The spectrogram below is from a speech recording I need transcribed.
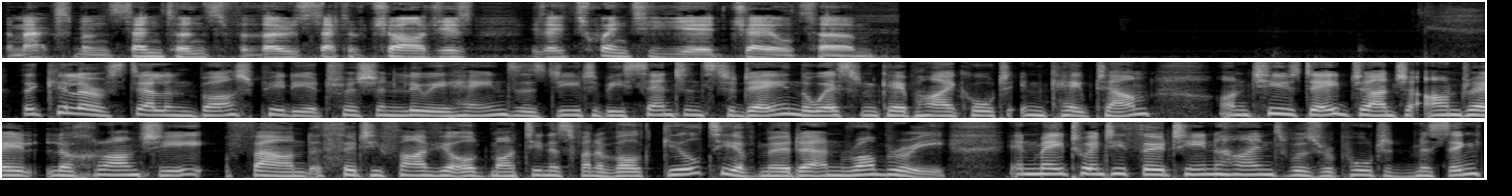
The maximum sentence for those set of charges is a 20 year jail term. The killer of Stellenbosch pediatrician Louis Haines is due to be sentenced today in the Western Cape High Court in Cape Town. On Tuesday, Judge Andre Le Grange found 35-year-old Martinez van der guilty of murder and robbery. In May 2013, Haines was reported missing.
